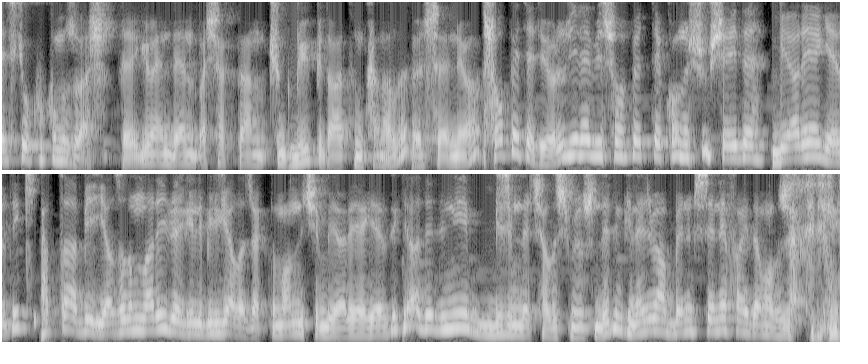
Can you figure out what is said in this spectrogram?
eski hukukumuz var. E, Güvenden, Başak'tan çünkü büyük bir dağıtım kanalı Özserneo. Sohbet ediyoruz. Yine bir sohbette konuşup şeyde bir araya geldik. Hatta bir yazılımlarıyla ilgili bilgi alacaktım. Onun için bir araya geldik. Ya dedi niye bizimle çalışmıyorsun? Dedim ki Necmi abi benim size ne faydam olacak dedim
